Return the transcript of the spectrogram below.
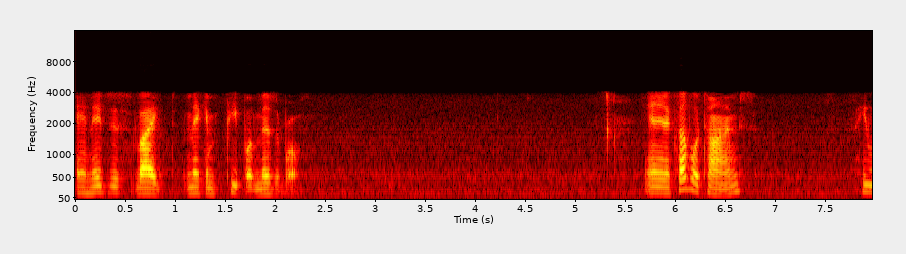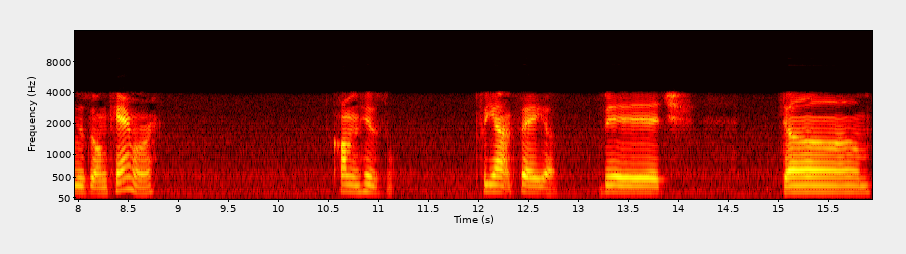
and it just like making people miserable. And a couple of times he was on camera calling his fiance a bitch, dumb,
